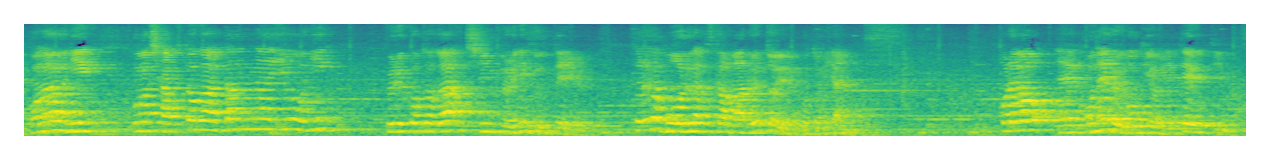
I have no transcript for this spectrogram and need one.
このようにこのシャフトが当たらないように振ることがシンプルに振っている。それがボールが捕まるということになります。これを、え、こねる動きを入れて打っています。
